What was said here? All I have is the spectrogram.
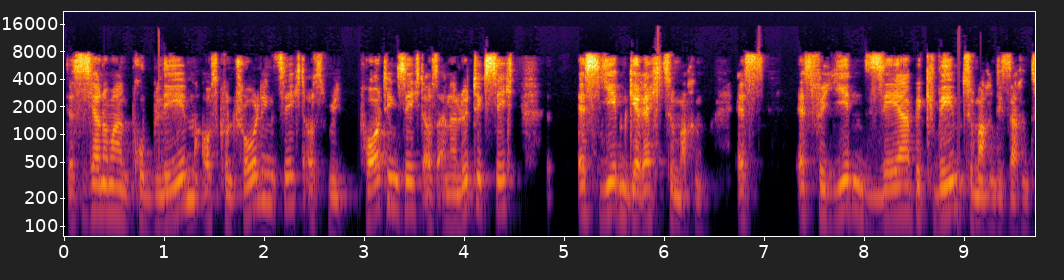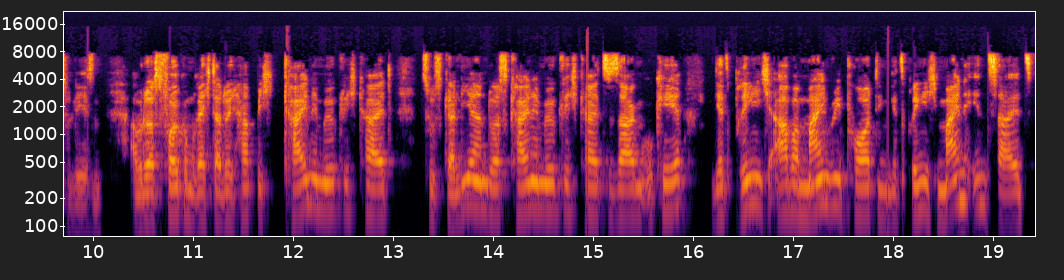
das ist ja nochmal ein Problem aus Controlling-Sicht, aus Reporting-Sicht, aus Analytics-Sicht, es jedem gerecht zu machen. Es es für jeden sehr bequem zu machen, die Sachen zu lesen. Aber du hast vollkommen recht, dadurch habe ich keine Möglichkeit zu skalieren, du hast keine Möglichkeit zu sagen, okay, jetzt bringe ich aber mein Reporting, jetzt bringe ich meine Insights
